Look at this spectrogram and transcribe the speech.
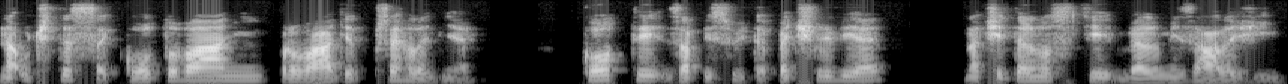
Naučte se kótování provádět přehledně. Kóty zapisujte pečlivě, na čitelnosti velmi záleží.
